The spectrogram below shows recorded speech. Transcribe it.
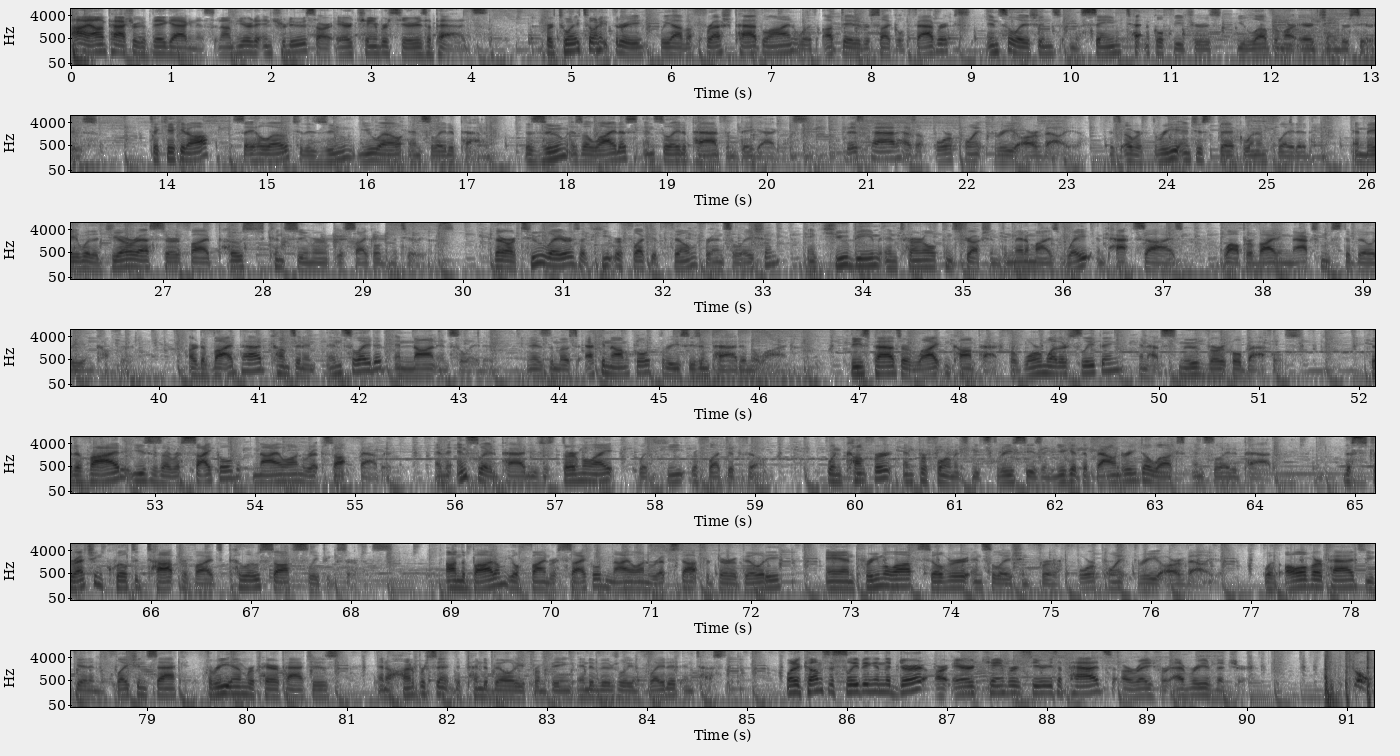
Hi, I'm Patrick of Big Agnes, and I'm here to introduce our Air Chamber series of pads. For 2023, we have a fresh pad line with updated recycled fabrics, insulations, and the same technical features you love from our Air Chamber series. To kick it off, say hello to the Zoom UL insulated pad. The Zoom is the lightest insulated pad from Big Agnes. This pad has a 4.3 R value. It's over 3 inches thick when inflated and made with a GRS certified post-consumer recycled materials. There are two layers of heat reflected film for insulation and Q-beam internal construction to minimize weight and packed size while providing maximum stability and comfort. Our divide pad comes in an insulated and non-insulated and is the most economical three-season pad in the line. These pads are light and compact for warm weather sleeping and have smooth vertical baffles. The Divide uses a recycled nylon ripstop fabric, and the insulated pad uses Thermalite with heat reflected film. When comfort and performance meets three season, you get the Boundary Deluxe insulated pad. The stretch and quilted top provides pillow soft sleeping surface. On the bottom, you'll find recycled nylon ripstop for durability and Primaloft silver insulation for a 4.3 R value. With all of our pads, you get an inflation sack, 3M repair patches, and 100% dependability from being individually inflated and tested. When it comes to sleeping in the dirt, our Air Chamber series of pads are ready for every adventure. Go!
